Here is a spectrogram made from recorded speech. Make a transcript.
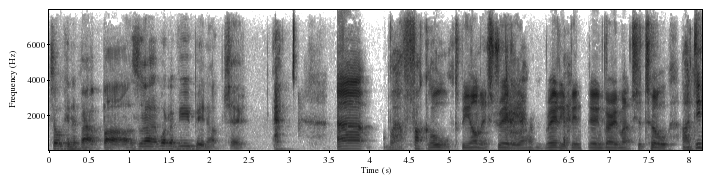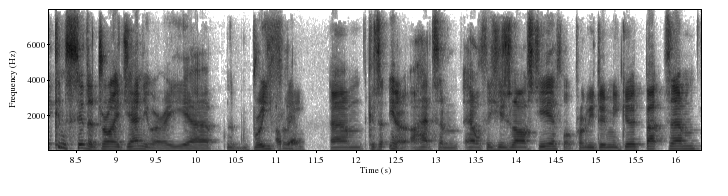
Talking about bars, uh, what have you been up to? Uh, well, fuck all, to be honest, really. I haven't really been doing very much at all. I did consider dry January uh, briefly Okay. because, you know, I had some health issues last year, thought probably do me good. But um,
